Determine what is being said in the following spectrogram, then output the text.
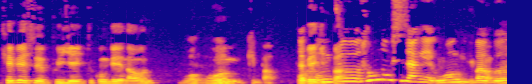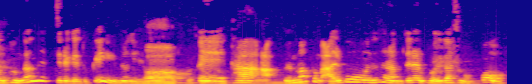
KBS VJ 특공대에 나온 우엉 김밥. 그러니까. 경주 성동시장의 네, 우엉김밥은. 관광객들에게도 꽤 유명해요. 아. 네, 다 아- 웬만큼 알고 오는 사람들은 거기 가서 음. 먹고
